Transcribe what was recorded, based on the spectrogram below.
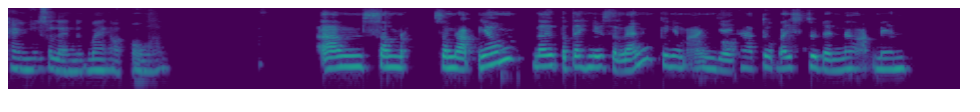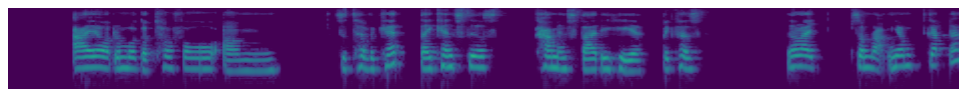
ខាង New Zealand នឹងបានអត់អូនអឺសម្រាប់ សម្រាប់ខ្ញុំនៅប្រទេស New Zealand គឺខ្ញុំអាចនិយាយថាទោះបី student នឹងអត់មាន IELTS ឬមួយក៏ TOEFL um certificate they can still come and study here because they're like សម្រាប់ខ្ញុំគិតណា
